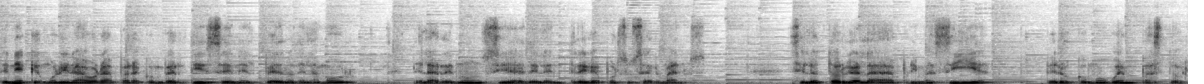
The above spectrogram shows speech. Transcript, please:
tenía que morir ahora para convertirse en el Pedro del amor, de la renuncia, de la entrega por sus hermanos. Se le otorga la primacía, pero como buen pastor.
